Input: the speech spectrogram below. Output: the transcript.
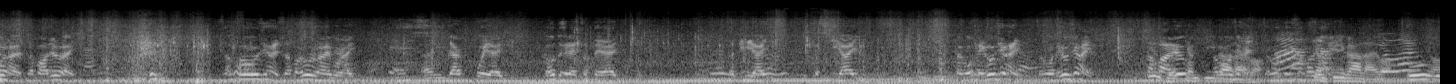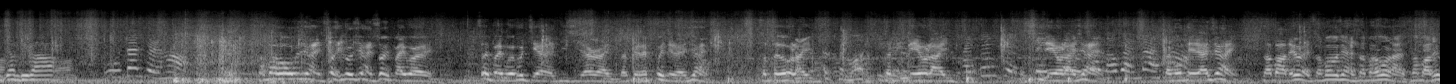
嚟，十八號嚟，十八號先係十八號嚟，冇嚟，二十八嚟，九地嚟，十地嚟，十二嚟，十四嚟，十五地嗰先係，十五地嗰先係。金鸡巴来喎，金鸡巴来喎，有金鸡巴，有等阵吼。十八號先係，所以嗰先係，所以拜會，所以拜會好正，二十嚟，特別係八條嚟先係，十二號嚟，十二条来，四條嚟先係，十五條嚟先係，十八條嚟，十八號先係，十八號嚟，十八條，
